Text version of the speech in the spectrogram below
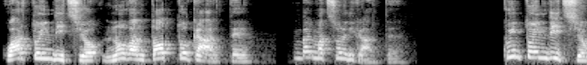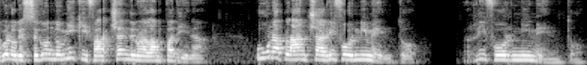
Quarto indizio, 98 carte. Un bel mazzone di carte. Quinto indizio, quello che secondo Miki fa accendere una lampadina. Una plancia rifornimento. Rifornimento.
